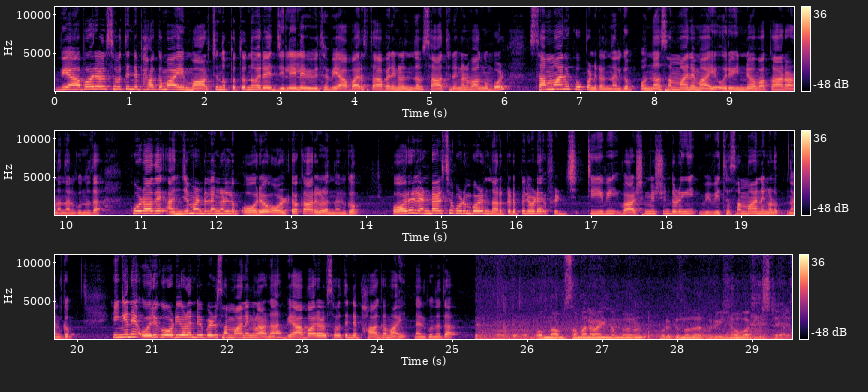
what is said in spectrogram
വ്യാപാരോത്സവത്തിന്റെ ഭാഗമായി മാർച്ച് മുപ്പത്തൊന്ന് വരെ ജില്ലയിലെ വിവിധ വ്യാപാര സ്ഥാപനങ്ങളിൽ നിന്നും സാധനങ്ങൾ വാങ്ങുമ്പോൾ സമ്മാന കൂപ്പണുകൾ നൽകും. ഒന്നാം സമ്മാനമായി ഒരു ഇന്നോവ കാറാണ് നൽകുന്നത്. കൂടാതെ അഞ്ച് മണ്ഡലങ്ങളിലും ഓരോ ഓൾട്ടോ കാറുകളും നൽകും. ഓരോ രണ്ടാഴ്ച കൂടുമ്പോഴും നറുക്കെടുപ്പിലൂടെ fridge T V washing machine തുടങ്ങി വിവിധ സമ്മാനങ്ങളും നൽകും. ഇങ്ങനെ ഒരു കോടിയോളം രൂപയുടെ സമ്മാനങ്ങളാണ് വ്യാപാരോത്സവത്തിന്റെ ഭാഗമായി നൽകുന്നത്. ഒന്നാം സമ്മാനമായി നമ്മൾ കൊടുക്കുന്നത് ഒരു ഇന്നോവ ക്രിസ്റ്റയാണ്.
